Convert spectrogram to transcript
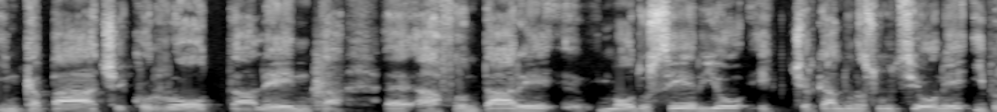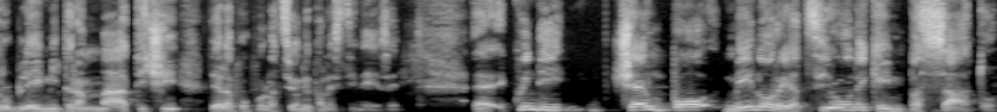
incapace, corrotta, lenta eh, a affrontare eh, in modo serio e cercando una soluzione i problemi drammatici della popolazione palestinese. Eh, quindi c'è un po' meno reazione che in passato,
